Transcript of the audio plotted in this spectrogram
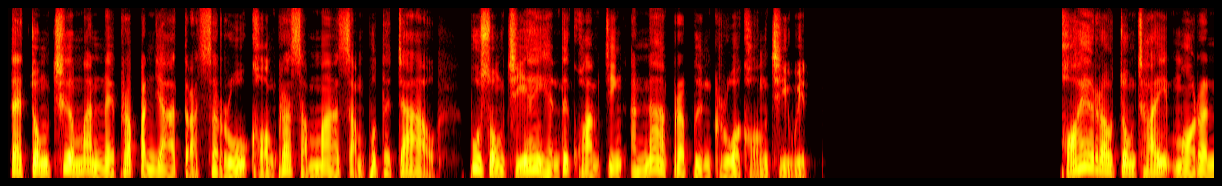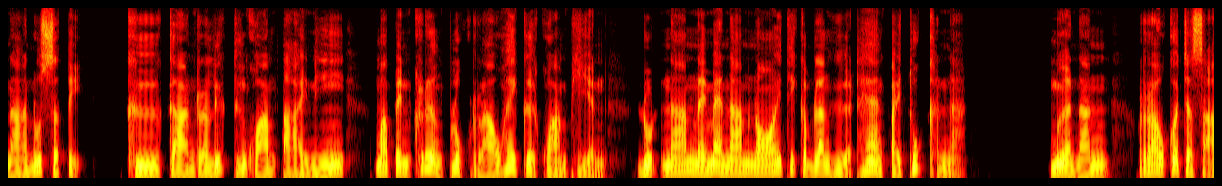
แต่จงเชื่อมั่นในพระปัญญาตรัสรู้ของพระสัมมาสัมพุทธเจ้า ผู้ทรงชี้ให้เห็นถึงความจริงอันน่าประพึงกลัวของชีวิต ขอให้เราจงใช้มรณานุสติ คือการระลึกถึงความตายนี้ มาเป็นเครื่องปลุกเร้าให้เกิดความเพียร ดุดน้ำในแม่น้ำน้อยที่กำลังเหือดแห้งไปทุกขณะ เมื่อนั้นเราก็จะสา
